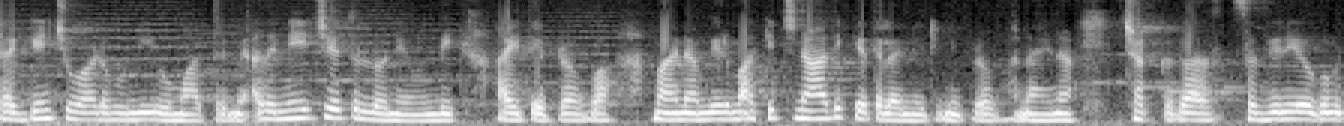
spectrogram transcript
తగ్గించువాడువు నీవు మాత్రమే. అది నీ చేతుల్లోనే ఉంది. అయితే ప్రభు ఆయన మీరు మాకు ఇచ్చిన ఆధిక్యతలన్నిటినీ ప్రభు నాయన చక్కగా సద్వినియోగం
